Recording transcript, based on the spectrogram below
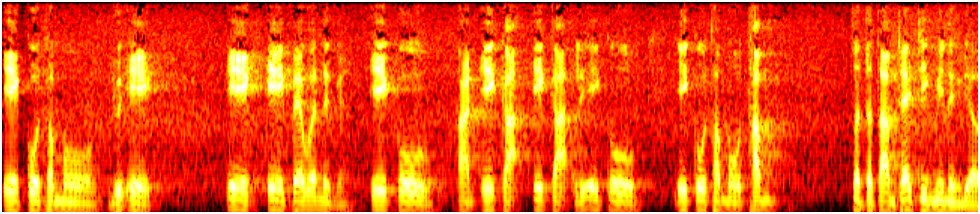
เอโกธรรมโม หรือเอก เอกเอกแปลว่าหนึ่งเอโก อ่านเอกะ เอกะ หรือเอโก เอโกธรรมโมธรรมสัจธรรมแท้จริงมีหนึ่งเดียว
